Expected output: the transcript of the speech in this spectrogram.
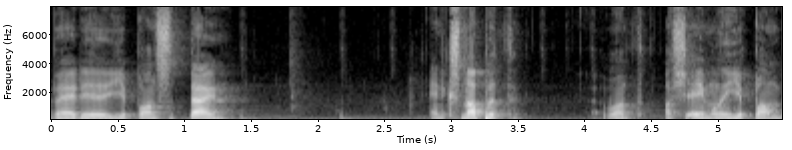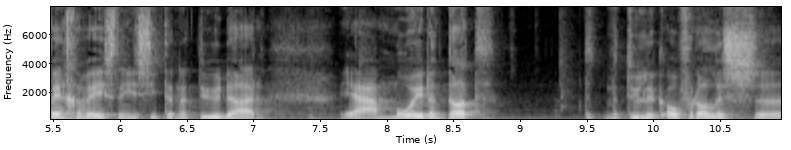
bij de Japanse tuin. En ik snap het. Want als je eenmaal in Japan bent geweest en je ziet de natuur daar, ja, mooier dan dat. Natuurlijk, overal is, uh,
